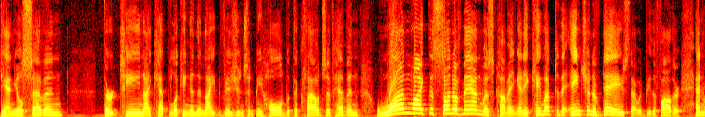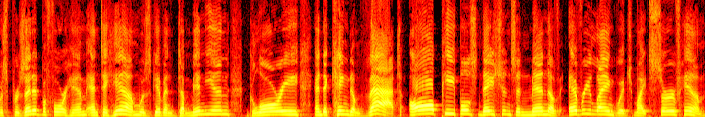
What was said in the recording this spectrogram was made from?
Daniel 7, 13 I kept looking in the night visions, and behold, with the clouds of heaven, one like the Son of Man was coming. And he came up to the Ancient of Days, that would be the Father, and was presented before him. And to him was given dominion, glory, and a kingdom that all peoples, nations, and men of every language might serve him.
